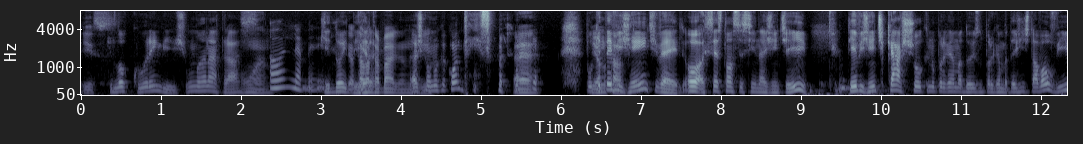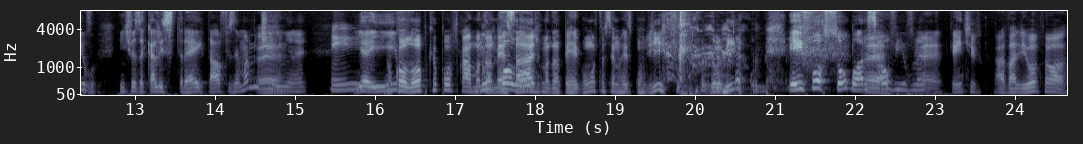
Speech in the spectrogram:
Isso. Que loucura, hein, bicho? Um ano atrás. Um ano. Olha, menino. Que Eu tava doideira. trabalhando. Eu acho que eu nunca contei isso. É. Porque teve tava. gente, velho. Ó, vocês estão assistindo a gente aí. Teve gente que achou que no programa 2, no programa 3, a gente tava ao vivo. A gente fez aquela estreia e tal. Fizemos uma mentirinha, né? E aí. Não colou porque o povo ficava mandando mensagem, mandando pergunta, você não respondia. não vi. E aí forçou o Bora É, ser ao vivo, né? É, porque a gente avaliou e falou, ó,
